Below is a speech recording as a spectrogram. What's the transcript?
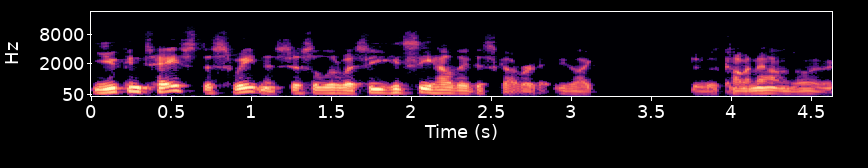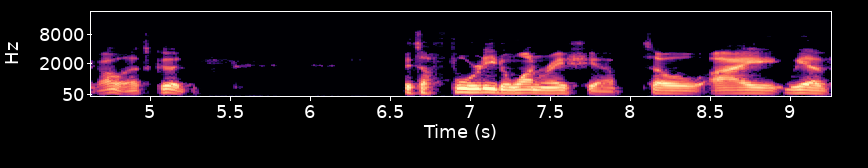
You can taste the sweetness just a little bit, so you can see how they discovered it. You're like, it was coming out, and I was like, oh, that's good. It's a forty to one ratio. So I we have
